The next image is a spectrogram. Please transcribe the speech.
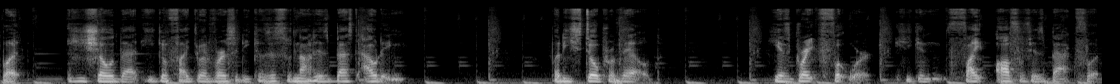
But he showed that he can fight through adversity because this was not his best outing, but he still prevailed. He has great footwork. He can fight off of his back foot.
